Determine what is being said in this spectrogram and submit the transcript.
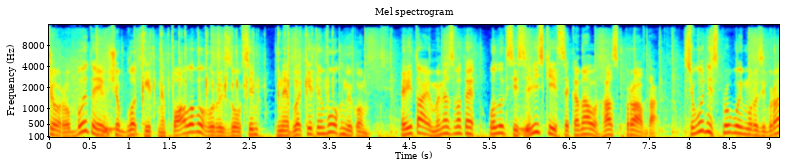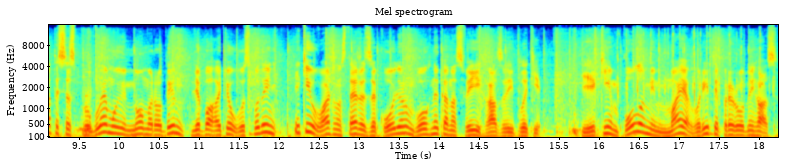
Що робити, якщо блакитне паливо горить зовсім не блакитним вогником? Вітаю, мене звати Олексій Савіцький. Це канал Газ Правда. Сьогодні спробуємо розібратися з проблемою номер один для багатьох господинь, які уважно стежать за кольором вогника на своїй газовій плиті. Яким полум'ям має горіти природний газ?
